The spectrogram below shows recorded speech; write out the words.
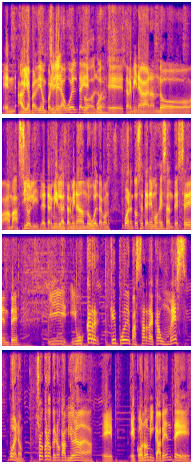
En- había perdido en primera Sí, vuelta y después los- eh, sí. termina ganando a Macioli, le termina, la termina dando vuelta con. Bueno, entonces tenemos ese antecedente. Y, y buscar qué puede pasar de acá a un mes. Bueno, yo creo que no cambió nada. Eh, económicamente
